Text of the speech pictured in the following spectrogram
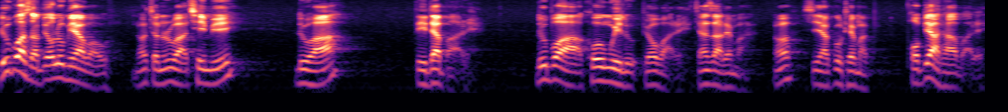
လူဘဝဆိုပြောလို့မရပါဘူးเนาะကျွန်တော်တို့ကအချိန်မြေလူဟာတည်တတ်ပါတယ် လူဘွားအခိုးငွေလို့ပြောပါတယ်ကျမ်းစာထဲမှာနော်ရှေးယာကုတ်ထဲမှာဖော်ပြထားပါတယ်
